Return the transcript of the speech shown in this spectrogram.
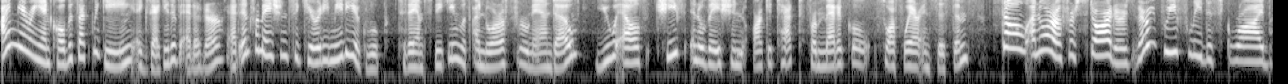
I'm Marianne Kolbasuk McGee, Executive Editor at Information Security Media Group. Today I'm speaking with Anura Fernando, UL's Chief Innovation Architect for Medical Software and Systems. So, Anura, for starters, very briefly describe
